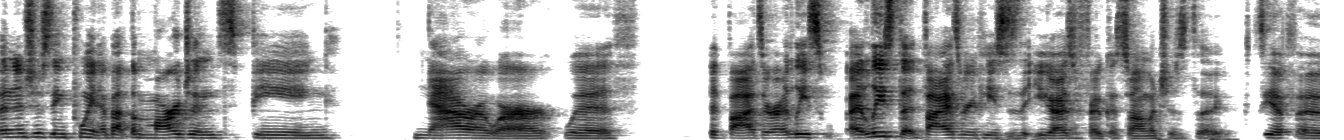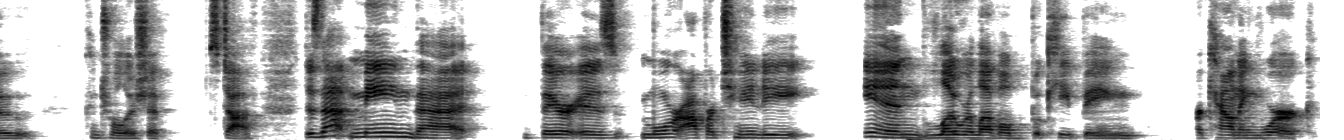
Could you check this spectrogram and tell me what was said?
an interesting point about the margins being narrower with advisor at least at least the advisory pieces that you guys are focused on which is the cfo controllership stuff. Does that mean that there is more opportunity in lower level bookkeeping accounting work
